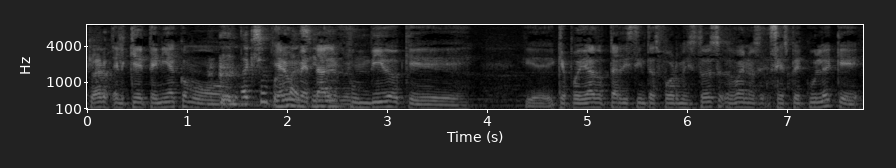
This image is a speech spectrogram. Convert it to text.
claro. el que tenía como era un metal fundido que que, podía adoptar distintas formas y todo eso, bueno, se, especula que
